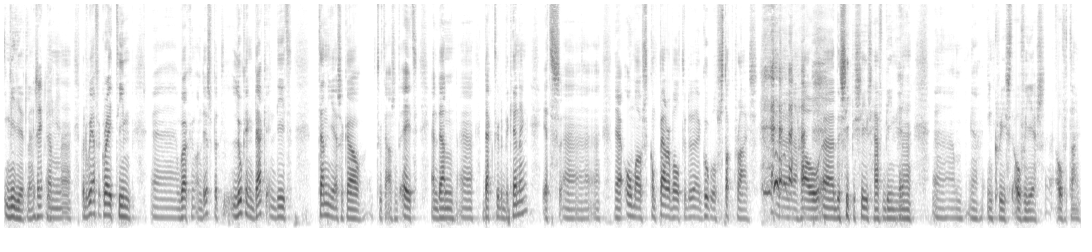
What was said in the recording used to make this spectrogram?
immediately. Exactly. And, but we have a great team working on this. But looking back, indeed, 10 years ago, 2008, and then uh, back to the beginning, it's uh, yeah, almost comparable to the Google stock price, uh, how uh, the CPCs have been uh, um, yeah, increased over years, over time.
